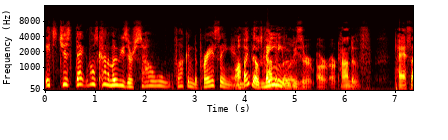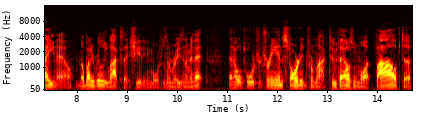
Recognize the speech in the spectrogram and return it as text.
it's just that those kind of movies are so fucking depressing. And Well, I think those kind of movies are, are, are kind of passe now. Nobody really likes that shit anymore for some reason. I mean, that, that whole torture trend started from like 2000, what, five to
